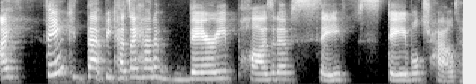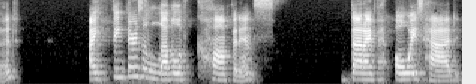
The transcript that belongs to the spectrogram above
I think that because I had a very positive, safe, stable childhood, I think there's a level of confidence that I've always had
